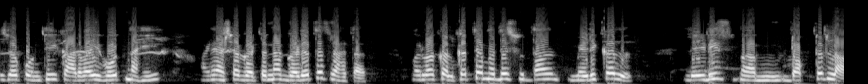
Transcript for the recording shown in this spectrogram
त्याच्यावर कोणतीही कारवाई होत नाही आणि अशा घटना घडतच राहतात. परवा कलकत्त्यामध्ये सुद्धा मेडिकल लेडीज डॉक्टरला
